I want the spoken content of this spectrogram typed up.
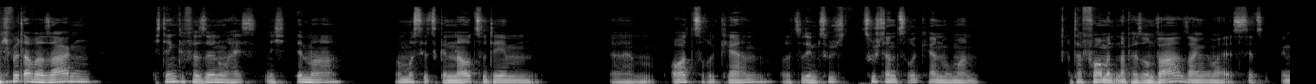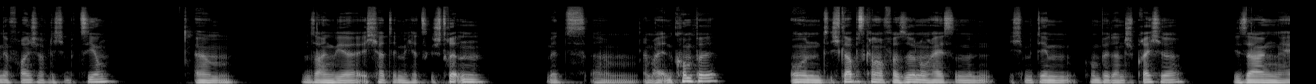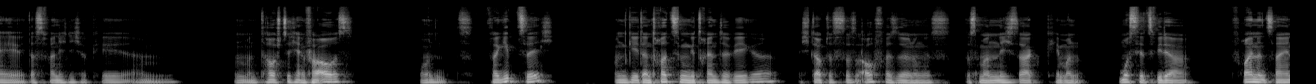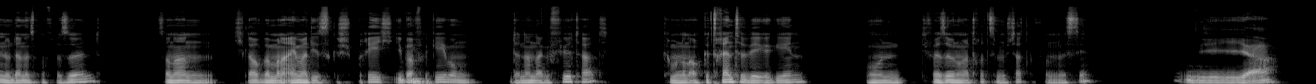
Ich würde aber sagen, ich denke, Versöhnung heißt nicht immer, man muss jetzt genau zu dem ähm, Ort zurückkehren oder zu dem Zustand zurückkehren, wo man davor mit einer Person war. Sagen wir mal, es ist jetzt irgendeine freundschaftliche Beziehung. Ähm, und sagen wir, ich hatte mich jetzt gestritten mit ähm, einem alten Kumpel. Und ich glaube, es kann auch Versöhnung heißen, wenn ich mit dem Kumpel dann spreche. Wir sagen, hey, das fand ich nicht okay. Ähm, und man tauscht sich einfach aus und vergibt sich und geht dann trotzdem getrennte Wege. Ich glaube, dass das auch Versöhnung ist. Dass man nicht sagt, okay, man muss jetzt wieder Freundin sein und dann ist man versöhnt, sondern ich glaube, wenn man einmal dieses Gespräch über mhm. Vergebung miteinander geführt hat, kann man dann auch getrennte Wege gehen und die Versöhnung hat trotzdem stattgefunden, wisst ihr? Ja.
